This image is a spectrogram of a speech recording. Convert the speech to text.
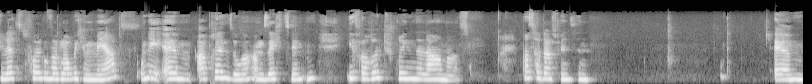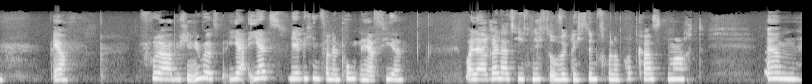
Die letzte Folge war, glaube ich, im März. Oh nee, ähm, April sogar, am 16. Ihr verrückt springende Lamas. Was hat das für einen Sinn? Ähm, ja. Früher habe ich ihn übelst. Ja, jetzt gebe ich ihn von den Punkten her vier. Weil er relativ nicht so wirklich sinnvolle Podcast macht. Ähm,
